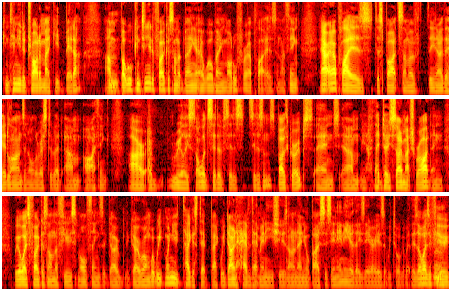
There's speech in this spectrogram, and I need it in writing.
continue to try to make it better. Um, But we'll continue to focus on it being a well-being model for our players, and I think our, our players, despite some of the you know the headlines and all the rest of it, um, I think are a really solid set of citizens, both groups, and um, you know they do so much right, and we always focus on the few small things that go go wrong. But we, when you take a step back, we don't have that many issues on an annual basis in any of these areas that we talk about. There's always a few,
